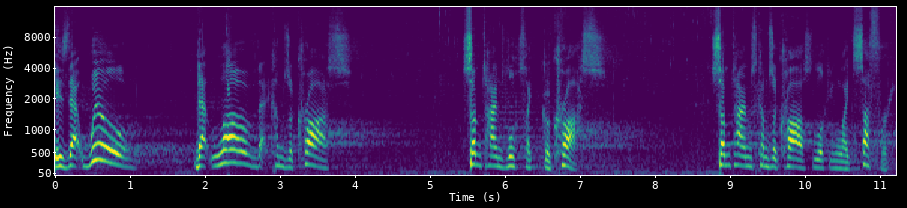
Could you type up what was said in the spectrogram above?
is that will, that love that comes across, sometimes looks like a cross sometimes comes across looking like suffering,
